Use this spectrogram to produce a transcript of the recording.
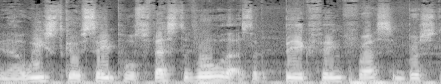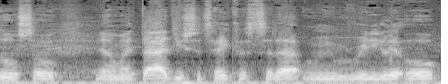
You know, we used to go St Paul's Festival. That was like a big thing for us in Bristol. So, you know, my dad used to take us to that when we were really little.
